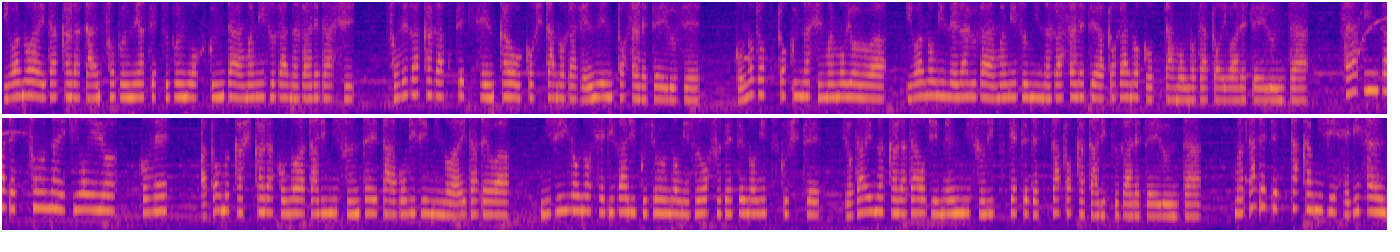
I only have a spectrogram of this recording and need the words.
岩の間から炭素分や鉄分を含んだ雨水が流れ出し、それが科学的変化を起こしたのが原因とされているぜ。この独特な縞模様は、岩のミネラルが雨水に流されて跡が残ったものだと言われているんだ。サーフィンができそうな勢いよ、これ。あと昔からこの辺りに住んでいたアボリジニの間では、虹色の蛇が陸上の水をすべて飲み尽くして、巨大な体を地面にすりつけてできたと語り継がれているんだ。また出てきたか虹蛇さん。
